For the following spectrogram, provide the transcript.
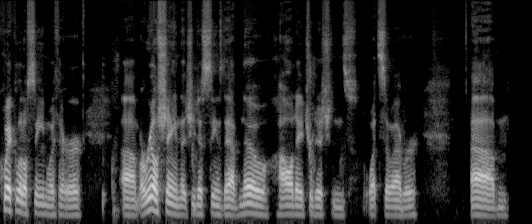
quick little scene with her. Um, a real shame that she just seems to have no holiday traditions whatsoever. Um,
